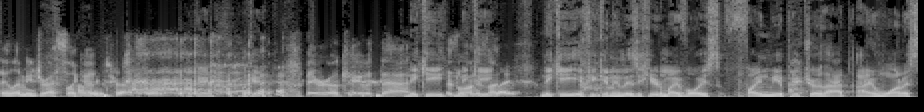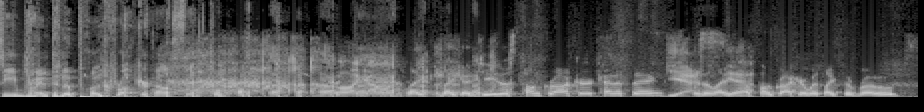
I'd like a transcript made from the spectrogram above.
They let me dress like oh, a. interesting Okay, okay, They were okay with that. Nikki, as long Nikki, as I, Nikki, if you can hear my voice, find me a picture of that. I want to see Brent in a punk rocker outfit. oh, I got one. like like a Jesus punk rocker kind of thing Yes, is it like yeah. a punk rocker with like the robes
